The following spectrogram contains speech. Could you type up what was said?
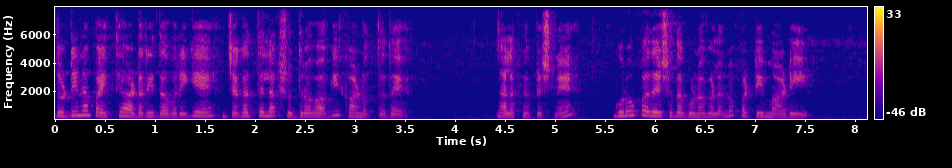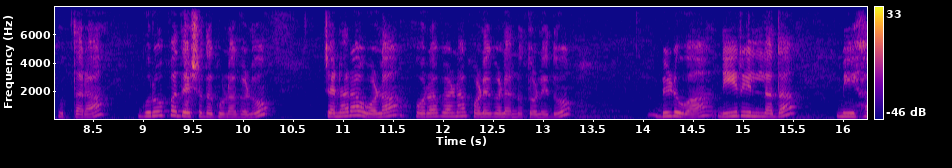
ದುಡ್ಡಿನ ಪೈತ್ಯ ಅಡರಿದವರಿಗೆ ಜಗತ್ತೆಲ್ಲ ಕ್ಷುದ್ರವಾಗಿ ಕಾಣುತ್ತದೆ. ನಾಲ್ಕನೇ ಪ್ರಶ್ನೆ, ಗುರುಪದೇಶದ ಗುಣಗಳನ್ನು ಪಟ್ಟಿ ಮಾಡಿ. ಉತ್ತರ ಗುರುಪದೇಶದ ಗುಣಗಳು ಜನರ ಒಳ ಹೊರಗಣ ಕೊಳೆಗಳನ್ನು ತೊಳೆದು ಬಿಡುವ ನೀರಿಲ್ಲದ ಮೀಹ,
